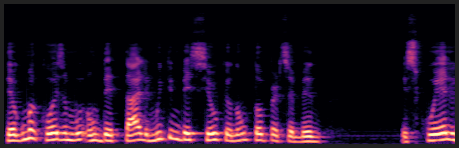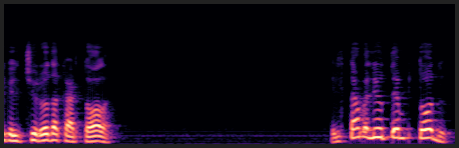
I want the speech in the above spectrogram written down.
tem alguma coisa, um detalhe muito imbecil que eu não tô percebendo. Esse coelho que ele tirou da cartola. Ele estava ali o tempo todo.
